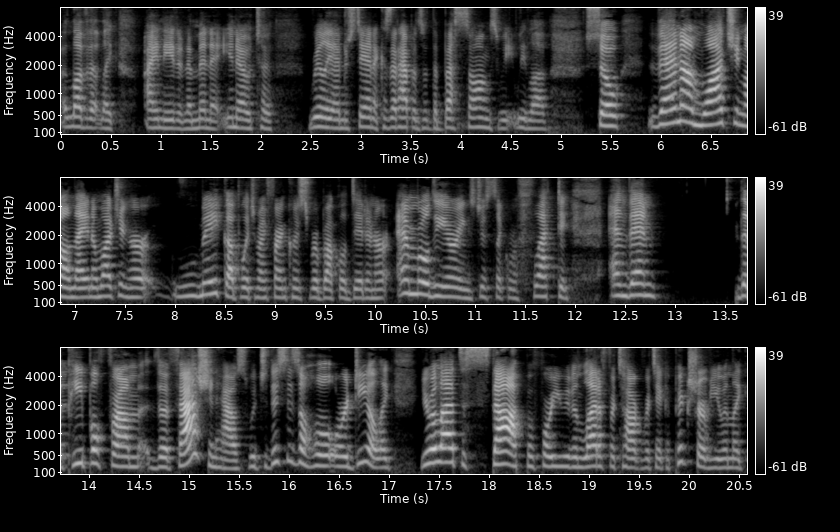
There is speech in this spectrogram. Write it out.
I love that like I needed a minute, you know, to really understand it because that happens with the best songs we, we love. So then I'm watching all night and I'm watching her makeup, which my friend Kristofer Buckle did, and her emerald earrings just like reflecting. And then the people from the fashion house, which this is a whole ordeal. Like you're allowed to stop before you even let a photographer take a picture of you, and like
